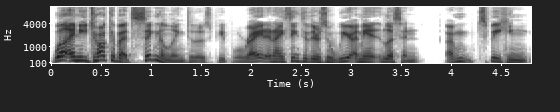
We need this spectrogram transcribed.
Well, and you talk about signaling to those people, right? And I think that there's a weird. I mean, listen, I'm speaking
